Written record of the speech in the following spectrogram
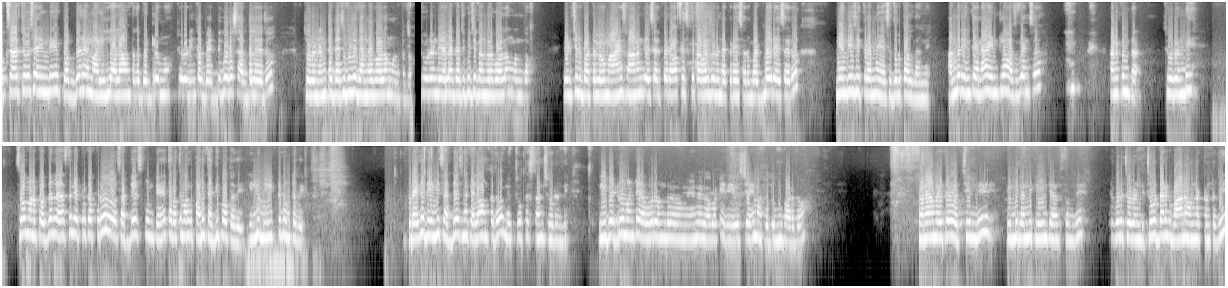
ఒకసారి చూసేయండి. పొద్దునే మా ఇల్లు ఎలా ఉంటుందో బెడ్రూమ్. చూడండి ఇంకా బెడ్ కూడా సర్దలేదు. చూడండి ఎంత గజిబిజి గందరగోళంగా ఉంటుందో. చూడండి ఎలా గజిబిజి గందరగోళంగా ఉందో. విడిచిన బట్టలు మా ఆయన స్నానం చేసి వెళ్ళిపోయారు. ఆఫీస్కి టవల్ చూడండి ఎక్కడ వేసారు బడ్ మీద వేసారు నేను తీసి ఇక్కడన్నా వేసి దులపాలి దాన్ని. అందరు ఇంతేనా? ఇంట్లో హస్బెండ్స్ అనుకుంటా. చూడండి. సో మనం పొద్దున్న లేస్తానే ఎప్పటికప్పుడు సర్దేసుకుంటే తర్వాత మనకు పని తగ్గిపోతుంది. ఇల్లు నీట్గా ఇప్పుడైతే దీన్ని సర్దేసి నాకు ఎలా ఉంటుందో మీకు చూపిస్తాను చూడండి. ఈ బెడ్రూమ్ అంటే ఎవరు ఉండరు మేమే కాబట్టి ఇది యూజ్ చేయి మాకు దుమ్ము పడదు. అయితే వచ్చింది గిన్నెలన్నీ క్లీన్ చేస్తుంది. ఇటు కూడా చూడండి చూడడానికి బాగానే ఉన్నట్టుంటుంది.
